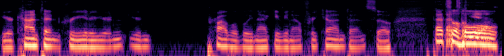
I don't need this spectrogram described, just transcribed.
you're content creator you're you're probably not giving out free content. So that's, a whole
